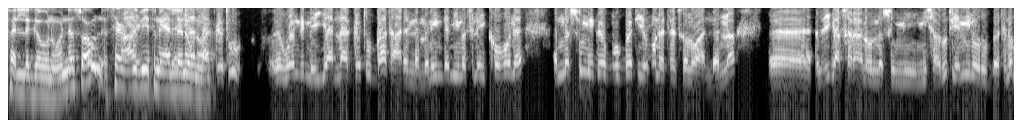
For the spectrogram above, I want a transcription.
ፈልገው ነው? እነሱ አሁን ሰርግ ቤት ነው ያለ ነው ነው ወንድም እያላገጡባት አይደለም። እኔ እንደሚመስለኝ ከሆነ እነሱም የገቡበት የሆነ ተጽዕኖ አለ እና እዚህ ጋር ስራ ነው እነሱ የሚሰሩት የሚኖሩበት ነው።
